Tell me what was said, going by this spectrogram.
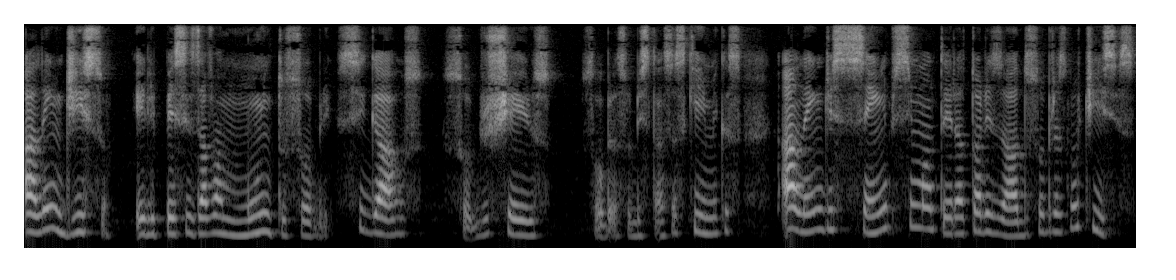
Além disso, ele pesquisava muito sobre cigarros, sobre os cheiros, sobre as substâncias químicas, além de sempre se manter atualizado sobre as notícias,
